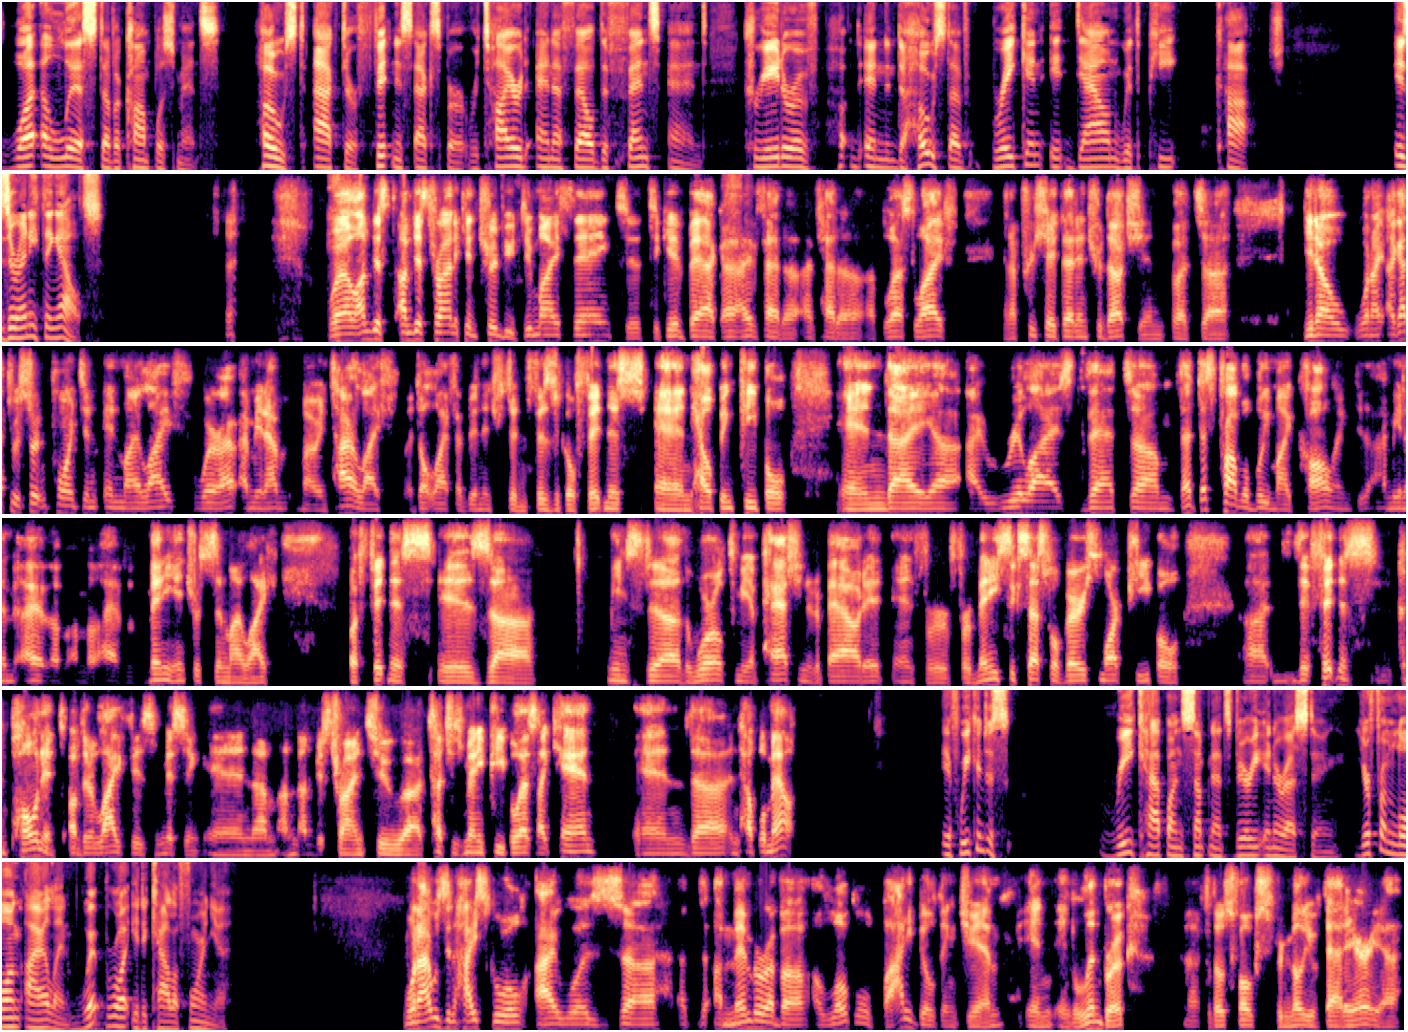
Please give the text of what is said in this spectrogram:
what a list of accomplishments. Host, actor, fitness expert, retired NFL defense end, creator of and the host of Breaking It Down with Pete Koch. Is there anything else? Well, I'm just I'm just trying to contribute, do my thing to to give back. I, have had a I've had a, a, blessed life, and I appreciate that introduction. But uh, you know, when I, I got to a certain point in, in my life where I, I mean, I, my entire life, adult life, I've been interested in physical fitness and helping people, and I uh, I realized that um, that that's probably my calling. I mean, I'm, I, have, I have many interests in my life but fitness is uh, means uh, the world to me. I'm passionate about it, and for for many successful, very smart people, uh, the fitness component of their life is missing, and um, I'm I'm just trying to uh, touch as many people as I can and uh, and help them out. If we can just recap on something that's very interesting. You're from Long Island. What brought you to California? When I was in high school, I was uh, a, a, member of a, a, local bodybuilding gym in in Lynbrook. Uh, for those folks familiar with that area,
